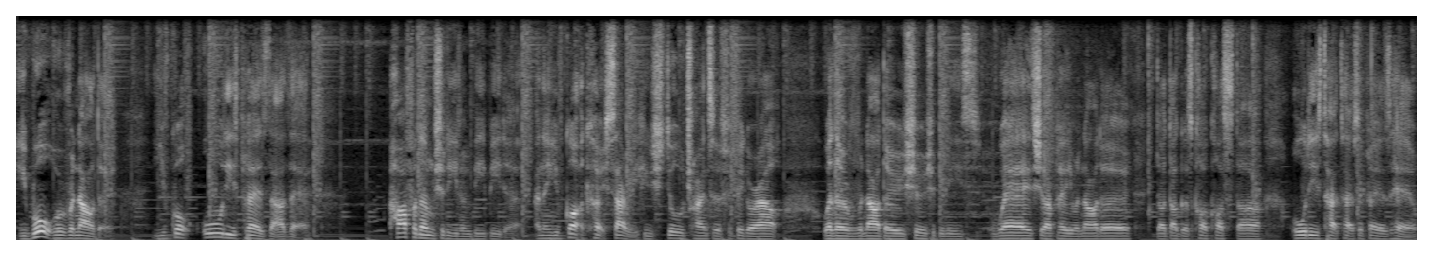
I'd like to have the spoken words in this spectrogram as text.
you bought Ronaldo, you've got all these players that are there. Half of them shouldn't even be be there, and then you've got a coach Sarri who's still trying to figure out whether Ronaldo should should be these. Where should I play Ronaldo? Douglas Costa? All these type, types of players here.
